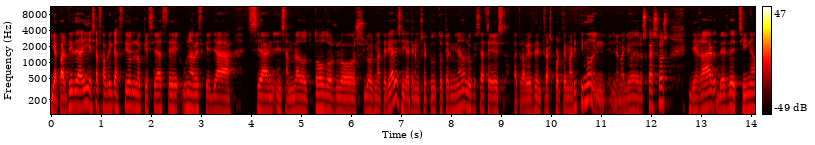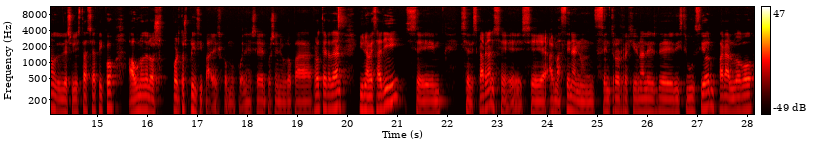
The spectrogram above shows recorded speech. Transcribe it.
Y a partir de ahí, esa fabricación lo que se hace una vez que ya se han ensamblado todos los, materiales y ya tenemos el producto terminado, lo que se hace es a través del transporte marítimo, en, la mayoría de los casos, llegar desde China o desde el sudeste asiático a uno de los puertos principales, como pueden ser pues, en Europa Rotterdam, y una vez allí se descargan, se, se, almacenan en centros regionales de distribución para luego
